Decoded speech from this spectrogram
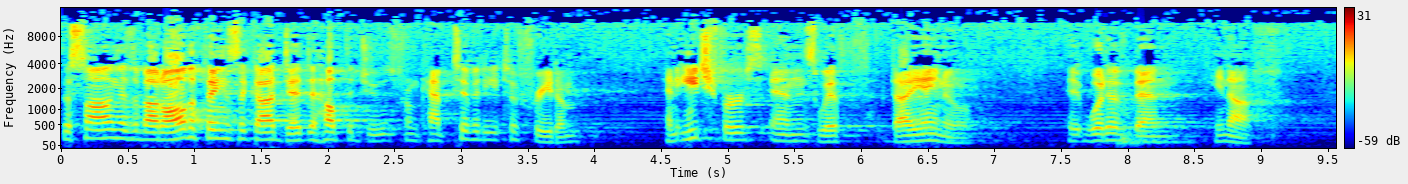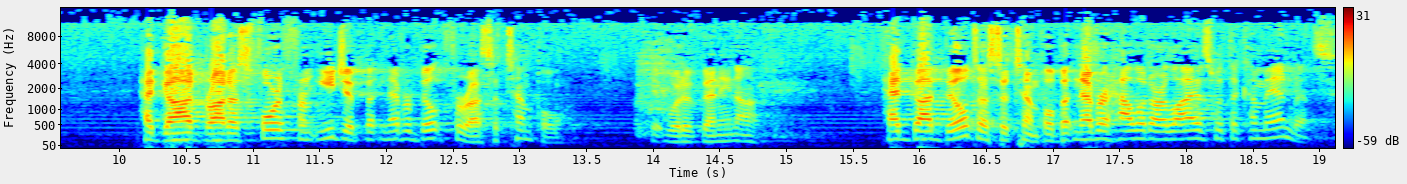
The song is about all the things that God did to help the Jews from captivity to freedom and each verse ends with Dayenu. It would have been enough. Had God brought us forth from Egypt but never built for us a temple, it would have been enough. Had God built us a temple but never hallowed our lives with the commandments,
